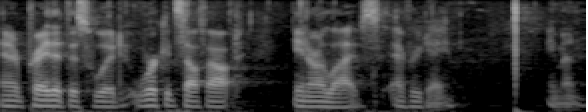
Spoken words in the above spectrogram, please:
And I pray that this would work itself out in our lives every day. Amen.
